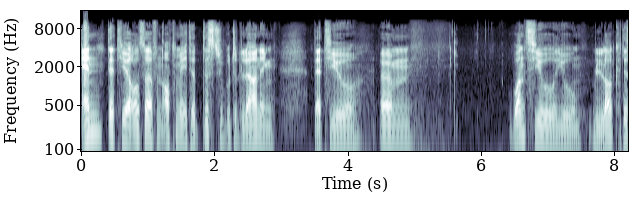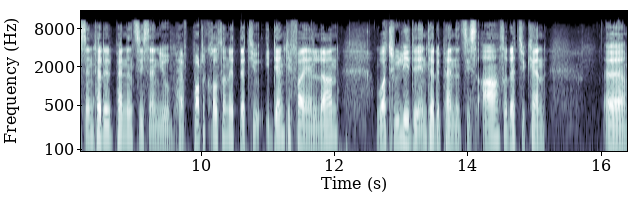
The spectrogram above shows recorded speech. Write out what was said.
And that you also have an automated distributed learning that you um, once you, you log these interdependencies and you have protocols on it, that you identify and learn what really the interdependencies are so that you can uh,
